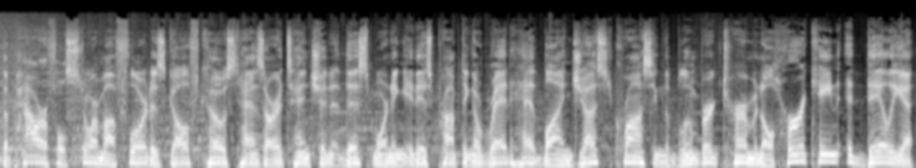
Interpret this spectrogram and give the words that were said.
The powerful storm off Florida's Gulf Coast has our attention this morning. It is prompting a red headline just crossing the Bloomberg terminal. Hurricane Idalia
